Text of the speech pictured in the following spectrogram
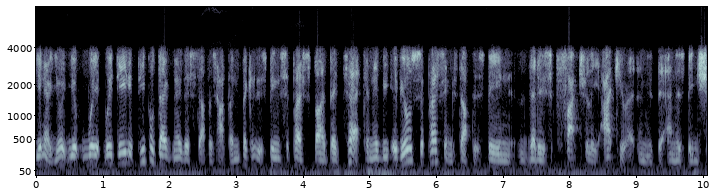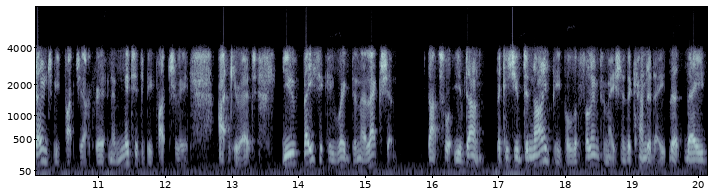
you know, you, you, we're, we're, dealing. People don't know this stuff has happened because it's been suppressed by big tech. And if, if you're suppressing stuff that's been that is factually accurate and, and has been shown to be factually accurate and admitted to be factually accurate, you've basically rigged an election that's what you've done because you've denied people the full information of the candidate that they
